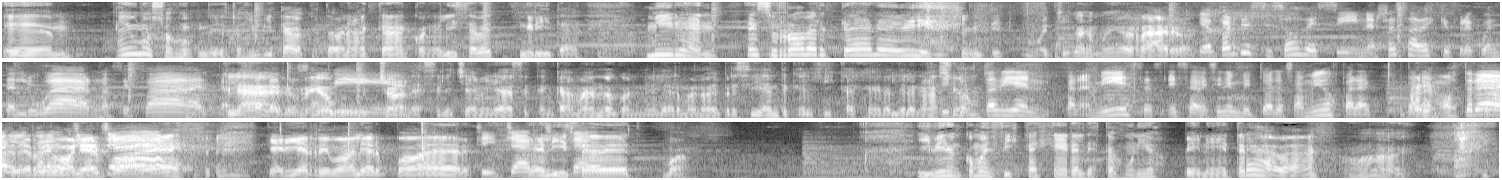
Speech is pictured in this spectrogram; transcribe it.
Eh, hay uno de estos invitados que estaban acá con Elizabeth, grita, miren, es Robert Kennedy. Tipo, como chico, es medio raro. Y aparte, si sos vecina, ya sabes que frecuenta el lugar, no hace falta. Claro, medio amigues. buchón, decirle, che, mirá, se está encamando con el hermano del presidente, que es el fiscal general de la Tipo, nación. está bien, para mí esa, esa vecina invitó a los amigos para, para, Para, mostrarle, para revolear poder. Quería revolear poder. Chichar, Elizabeth. Bueno. Y vieron cómo el fiscal general de Estados Unidos penetraba oh,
